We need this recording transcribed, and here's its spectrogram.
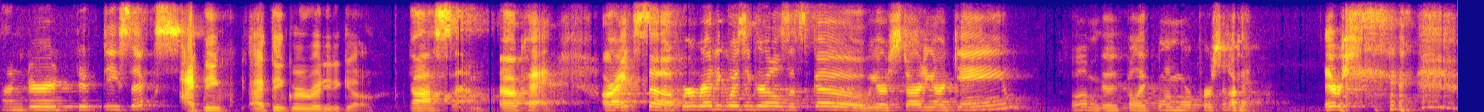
156. I think I think we're ready to go. Awesome. Okay. All right. So if we're ready, boys and girls, let's go. We are starting our game. Well, I'm going to put like one more person. Okay. There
